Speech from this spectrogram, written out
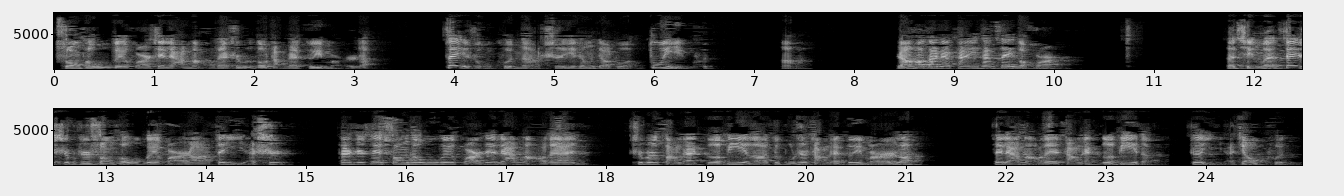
双头乌龟环，这俩脑袋是不是都长在对门的？这种鲲呢，实际上叫做对鲲啊。然后大家看一看这个环，那请问这是不是双头乌龟环啊？这也是。但是这双头乌龟环这俩脑袋是不是长在隔壁了？就不是长在对门了？这俩脑袋长在隔壁的，这也叫鲲，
